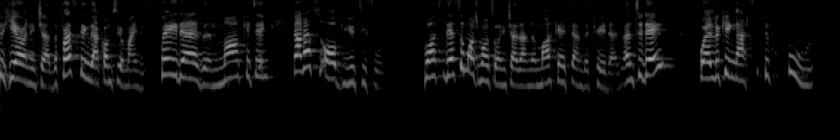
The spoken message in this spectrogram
you hear Onitsha, the first thing that comes to your mind is traders and marketing. Now, that's all beautiful, but there's so much more to Onitsha than the market and the traders. And today, we're looking at the food.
